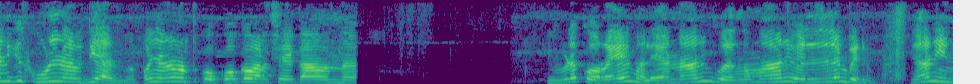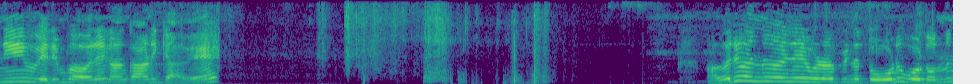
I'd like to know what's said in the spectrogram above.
എനിക്ക് സ്കൂളിന് അവധിയായിരുന്നു. അപ്പൊ ഞാൻ അവിടുത്തെ കൊക്കോക്കെ വരച്ചേക്കാമെന്ന് ഇവിടെ കുറെ മലയണ്ണാനും കുരങ്ങന്മാരും എല്ലാം പെടും. ഞാൻ ഇനിയും വരുമ്പോ അവരെ ഞാൻ കാണിക്കാവേ. അവർ വന്നു കഴിഞ്ഞാൽ ഇവിടെ പിന്നെ തോട് പോയിട്ട് ഒന്നും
